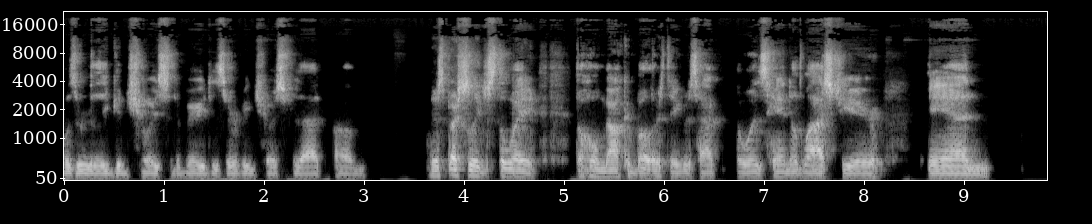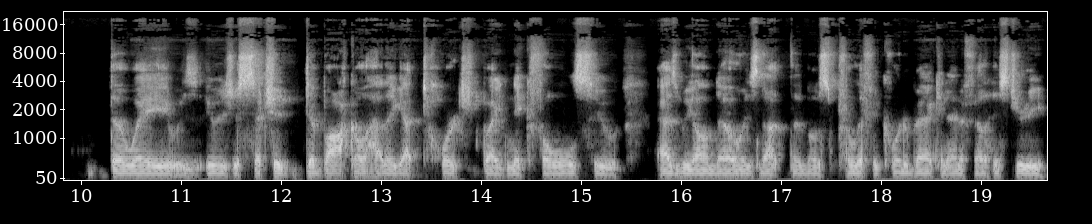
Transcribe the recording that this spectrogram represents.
was a really good choice and a very deserving choice for that. Um, especially just the way the whole Malcolm Butler thing was hap- was handled last year, and the way it was it was just such a debacle how they got torched by Nick Foles, who, as we all know, is not the most prolific quarterback in NFL history.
